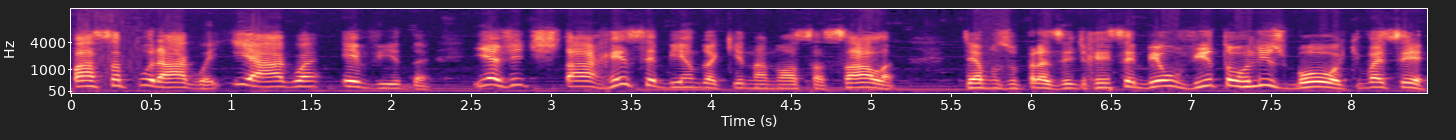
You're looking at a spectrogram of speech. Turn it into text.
passa por água, e água é vida. E a gente está recebendo aqui na nossa sala, temos o prazer de receber o Vitor Lisboa, que vai ser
